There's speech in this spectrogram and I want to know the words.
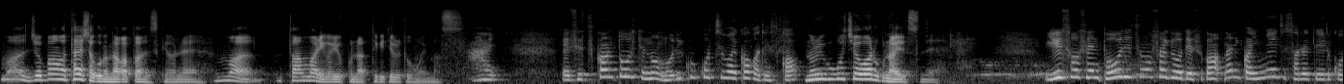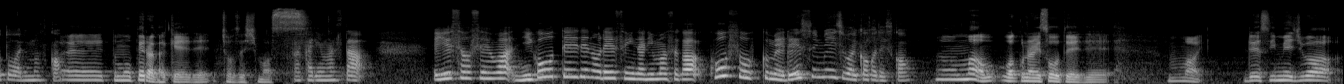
まあ、序盤は大したことなかったんですけどね、まあ、ターン回りが良くなってきてると思います。うはいえ節間通しての乗り心地はいかがですか？乗り心地は悪くないですね。優勝戦当日の作業ですが何かイメージされていることはありますか？えーっと、もうペラだけで調整しまわす。かりましたえ優勝戦は2号艇でのレースになりますがコースを含めレースイメージはいかがですか？うん、まあ、枠なり想定で、まあ、レースイメージは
